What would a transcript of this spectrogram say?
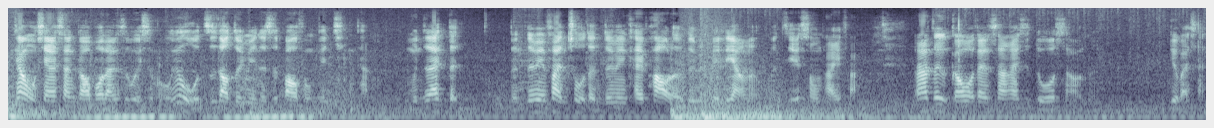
你看我现在上高爆弹是为什么？因为我知道对面的是暴风跟轻坦，我们都在等等对面犯错，等对面开炮了，对面被亮了，我们直接送他一发。那这个高爆弹伤害是多少呢？六百三，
